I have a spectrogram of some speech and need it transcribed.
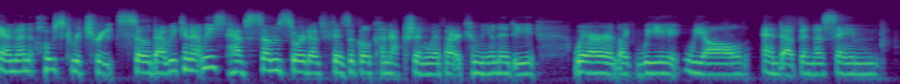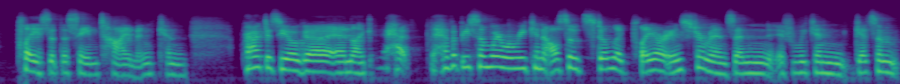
and then host retreats so that we can at least have some sort of physical connection with our community where like we we all end up in the same place at the same time and can practice yoga and like ha- have it be somewhere where we can also still like play our instruments and if we can get some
